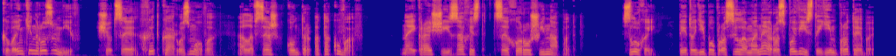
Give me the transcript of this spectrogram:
Квентін розумів, що це хитка розмова, але все ж контратакував. Найкращий захист це хороший напад. Слухай, ти тоді попросила мене розповісти їм про тебе.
